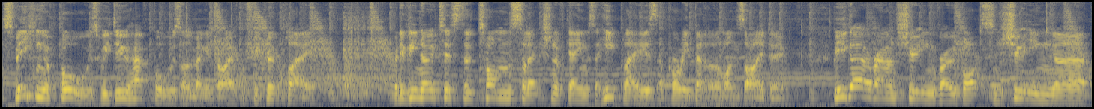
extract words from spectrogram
Speaking of balls, we do have balls on the Mega Drive, which we could play. But if you notice that Tom's selection of games that he plays are probably better than the ones I do. But you go around shooting robots and shooting uh,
